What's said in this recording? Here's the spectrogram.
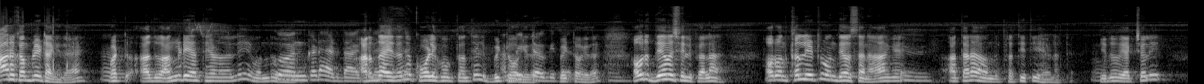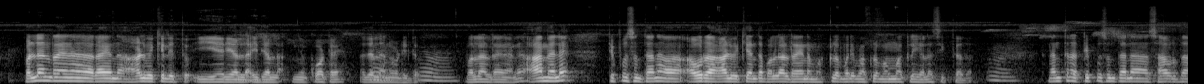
ಆರು ಕಂಪ್ಲೀಟ್ ಆಗಿದೆ ಬಟ್ ಅದು ಅಂಗಡಿ ಅಂತ ಹೇಳೋಲ್ಲಿ ಒಂದು ಒಂದ್ ಕಡೆ ಅರ್ಧ ಅರ್ಧ ಇದೆ ಅಂದ್ರೆ ಕೋಳಿ ಕೂಗ್ತು ಅಂತ ಹೇಳಿ ಬಿಟ್ಟು ಹೋಗಿದೆ ಬಿಟ್ಟು ಹೋಗಿದೆ. ಅವರು ದೇವಶಿಲ್ಪಿ ಅಲ್ಲ ಅವ್ರು ಒಂದು ಕಲ್ಲಿಟ್ಟರು ಒಂದು ದೇವಸ್ಥಾನ ಹಾಗೆ ಆ ಥರ ಒಂದು ಪ್ರತೀತಿ ಹೇಳುತ್ತೆ. ಇದು ಆ್ಯಕ್ಚುಲಿ ಬಳ್ಳಾರಿ ರಾಯನ ರಾಯನ ಆಳ್ವಿಕೆಯಲ್ಲಿತ್ತು ಈ ಏರಿಯಾ ಎಲ್ಲ ಇದೆಲ್ಲ ನೀವು ಕೋಟೆ ಅದೆಲ್ಲ ನೋಡಿದ್ದು. ಬಳ್ಳಾರಿ ರಾಯನ ಆಮೇಲೆ ಟಿಪ್ಪು ಸುಲ್ತಾನ ಅವರ ಆಳ್ವಿಕೆ ಅಂತ ಬಲ್ಲಾಳ್ ರಾಯನ ಮಕ್ಕಳು ಮರಿ ಮಕ್ಕಳು ಮೊಮ್ಮಕ್ಕಳಿಗೆಲ್ಲ ಸಿಗ್ತದೆ. ನಂತರ ಟಿಪ್ಪು ಸುಲ್ತಾನ ಸಾವಿರದ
